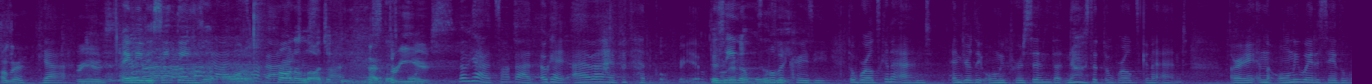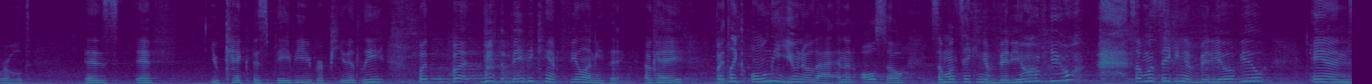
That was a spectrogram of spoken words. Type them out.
Okay. Yeah. Three years. I need to see things in Yeah, order, it's bad. Just chronologically. That's three point. years. No, yeah, it's not bad. Okay, I have a hypothetical for you. This ain't a It's a little bit crazy. The world's gonna end, and you're the only person that knows that the world's gonna end. All right, and the only way to save the world is if you kick this baby repeatedly, but but but the baby can't feel anything, okay? But like only you know that, and then also someone's taking a video of you. someone's taking a video of you, and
